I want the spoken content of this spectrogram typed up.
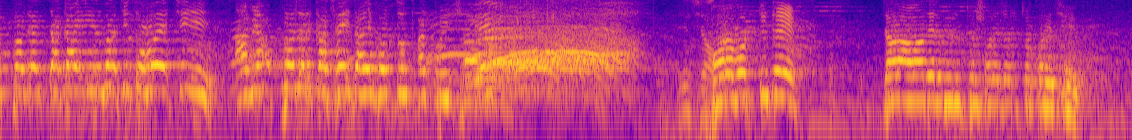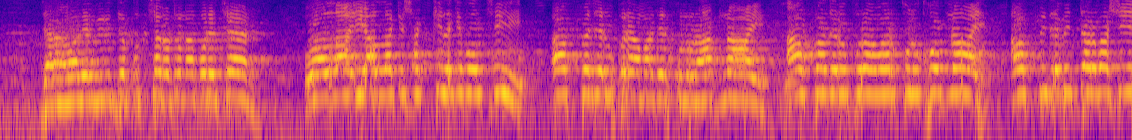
আপনাদের টাকায় নির্বাচিত হয়েছি। আমি আপনাদের কাছেই দায়বদ্ধ থাকব পরবর্তীতে যারা আমাদের বিরুদ্ধে ষড়যন্ত্র করেছে যারা আমাদের বিরুদ্ধে কুচ্ছা রটনা করেছেন ও আল্লাহ আল্লাহকে সাক্ষী রেখে বলছি, আপনাদের উপরে আমাদের কোনো রাগ নাই, আপনাদের উপরে আমার কোনো ক্ষোভ নাই। আপনি দেবিদ্যারবাসী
